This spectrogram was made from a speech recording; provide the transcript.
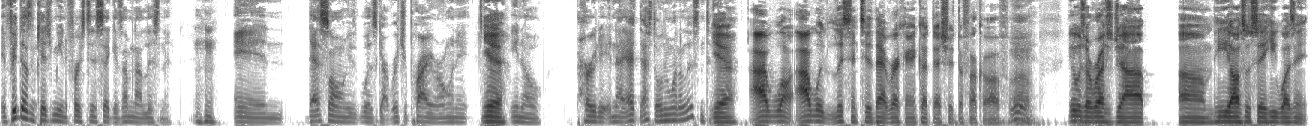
If it doesn't catch me in the first ten seconds, I'm not listening. Mm-hmm. And that song is, was got Richard Pryor on it. Yeah. You know, heard it, and I, that's the only one I listened to. Yeah, I want. I would listen to that record and cut that shit the fuck off. Yeah. Um, it was a rush job. Um, he also said he wasn't.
